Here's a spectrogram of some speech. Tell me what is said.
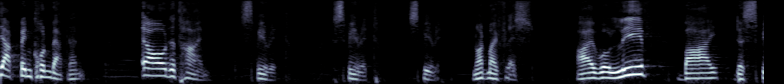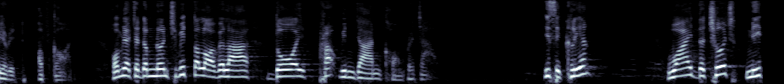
อยากเป็นคนแบบนั้น all the time spirit spirit spirit not my flesh I will live by the spirit of God ผมอยากจะดำเนินชีวิตตลอดเวลาโดยพระวิญญาณของพระเจ้า Is it clear why the church need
